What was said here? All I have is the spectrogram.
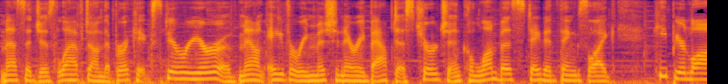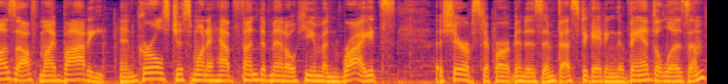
Messages left on the brick exterior of Mount Avery Missionary Baptist Church in Columbus stated things like, Keep your laws off my body, and girls just want to have fundamental human rights. The sheriff's department is investigating the vandalism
